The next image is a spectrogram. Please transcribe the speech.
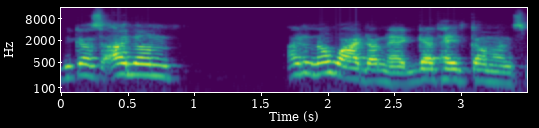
Because I don't... I don't know why I don't get hate comments.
